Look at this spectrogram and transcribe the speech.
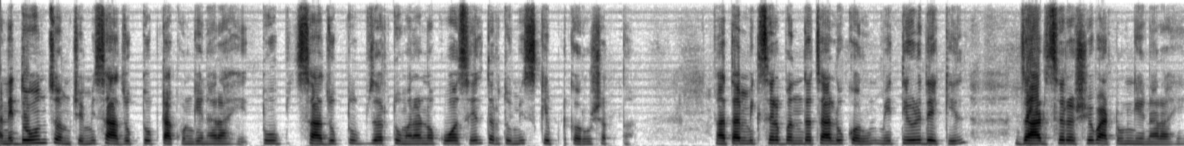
आणि दोन चमचे मी साजूक तूप टाकून घेणार आहे. तूप साजूक तूप जर तुम्हाला नको असेल तर तुम्ही स्किप्ट करू शकता. आता मिक्सर बंद चालू करून मी तीळ देखील जाडसर असे वाटून घेणार आहे.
